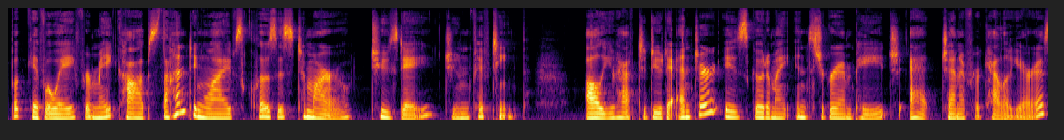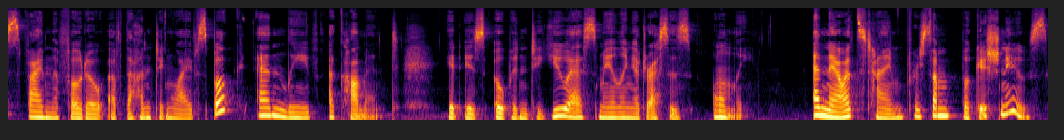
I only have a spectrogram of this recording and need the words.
book giveaway for May Cobb's The Hunting Wives closes tomorrow, Tuesday, June 15th. All you have to do to enter is go to my Instagram page at Jennifer Caloyeras, find the photo of the Hunting Wives book, and leave a comment. It is open to U.S. mailing addresses only. And now it's time for some bookish news.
